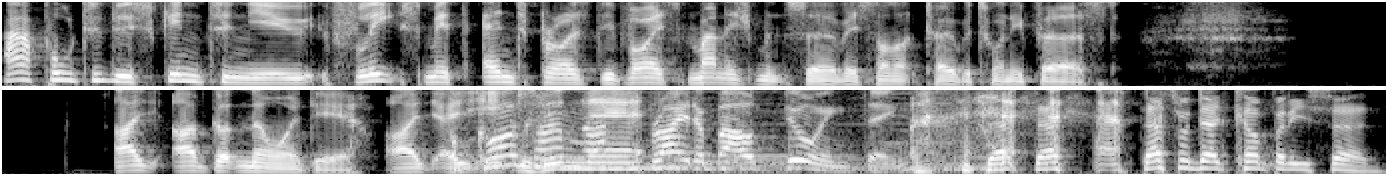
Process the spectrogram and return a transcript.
Apple to discontinue Fleetsmith Enterprise Device Management Service on October 21st. I, I've got no idea. I, I Of it course, was I'm in not there. right about doing things. That that that's what that company said.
